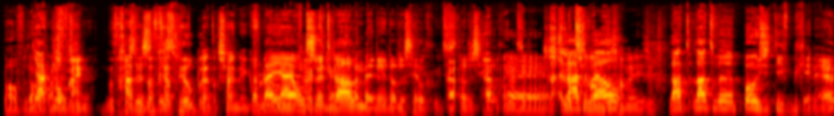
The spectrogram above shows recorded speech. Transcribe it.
Behalve dan ja, klopt. Fijn. Dat gaat, dus, dat gaat heel prettig zijn, denk ik. Dan ben jij ons neutrale midden. Dat is heel goed. Ja, dat is heel goed. Ja, laten, we laat, laten we positief beginnen. Hè?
